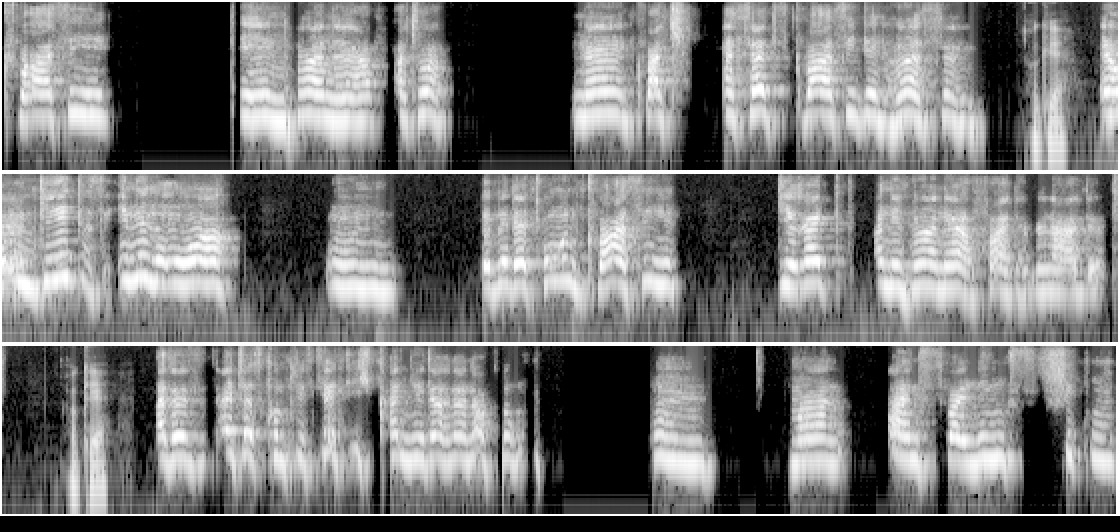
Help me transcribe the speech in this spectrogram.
quasi den Hörnerv. Also, ne, Quatsch, ersetzt quasi den Hörsinn. Okay. Er umgeht das Innenohr und da wird der Ton quasi direkt an den Hörnerv weitergeleitet. Okay. Also es ist etwas kompliziert. Ich kann dir da dann auch noch um, mal eins, zwei Links schicken,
